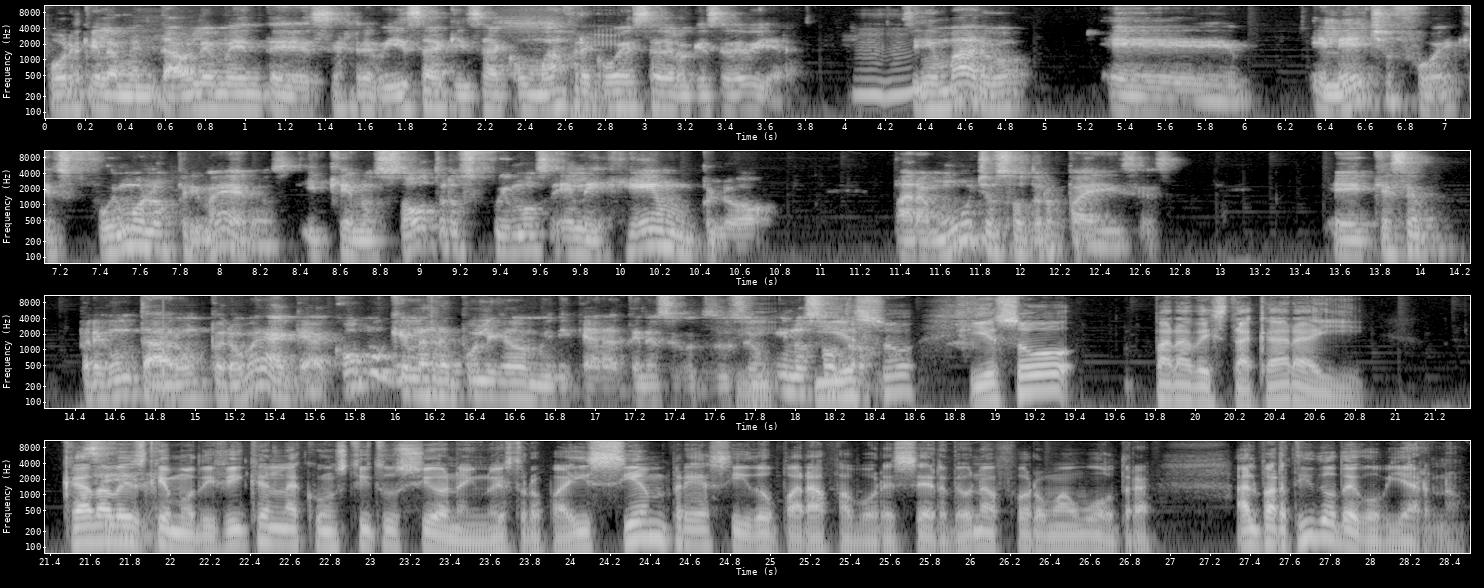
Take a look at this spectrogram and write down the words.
porque lamentablemente se revisa quizá con más frecuencia de lo que se debiera. Sin embargo, eh, el hecho fue que fuimos los primeros y que nosotros fuimos el ejemplo para muchos otros países eh, que se preguntaron, pero ven acá, ¿cómo que la República Dominicana tiene su constitución y nosotros? Y eso, y eso para destacar ahí, cada vez que modifican la constitución en nuestro país siempre ha sido para favorecer de una forma u otra al partido de gobierno.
